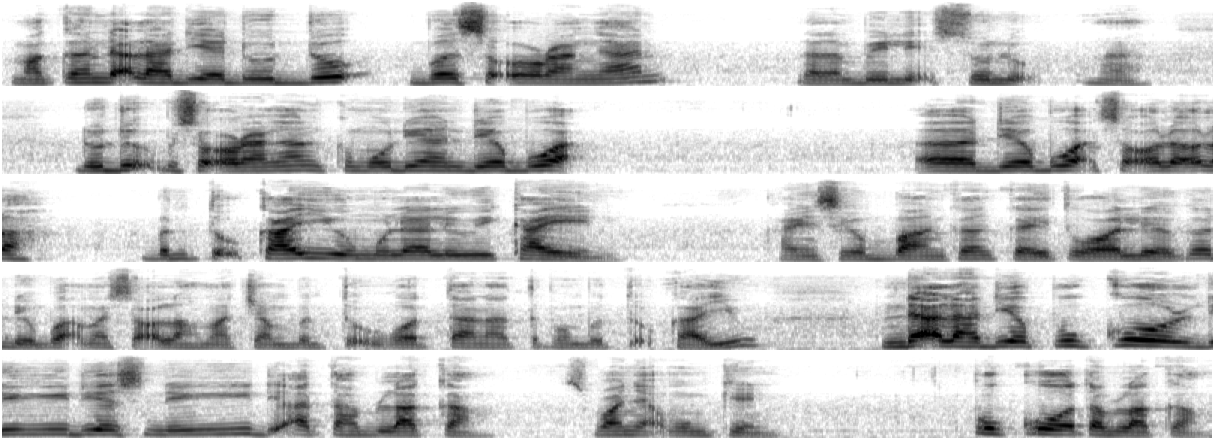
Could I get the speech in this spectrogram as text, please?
maka hendaklah dia duduk berseorangan dalam bilik suluk. Ha. Duduk berseorangan kemudian dia buat uh, dia buat seolah-olah bentuk kayu melalui kain. Kain serban kan, kain tuala ke, dia buat masalah macam bentuk rotan ataupun bentuk kayu. Hendaklah dia pukul diri dia sendiri di atas belakang sebanyak mungkin. Pukul atas belakang.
